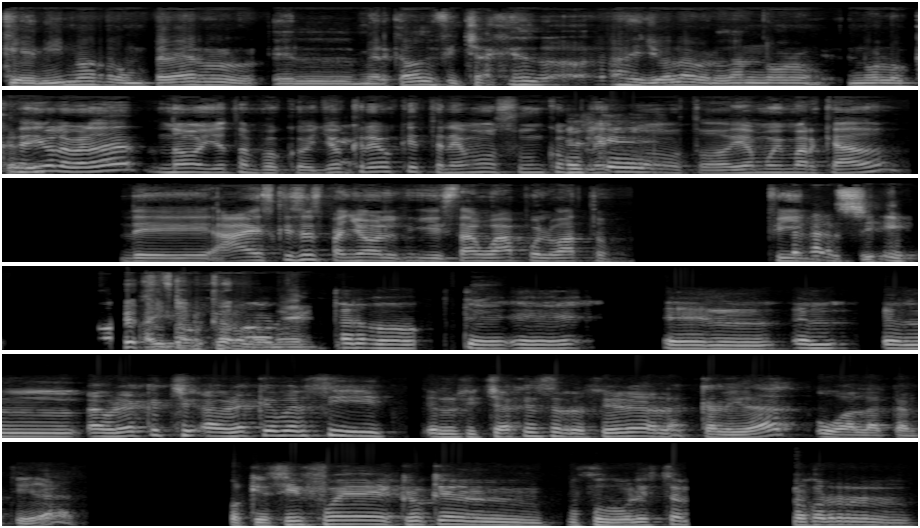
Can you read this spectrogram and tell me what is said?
que vino a romper el mercado de fichajes, ay, yo la verdad no, no lo creo. Te digo la verdad, no, yo tampoco. Yo creo que tenemos un complejo que... todavía muy marcado de, ah, es que es español y está guapo el vato. Fin. Ah, sí. Ahí Pero eh, el, el, el, habría, que, habría que ver si el fichaje se refiere a la calidad o a la cantidad. Porque sí fue, creo que el futbolista mejor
